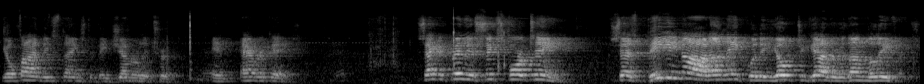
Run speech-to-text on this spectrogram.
you'll find these things to be generally true in every case. 2 Corinthians 6.14, says, Be ye not unequally yoked together with unbelievers.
